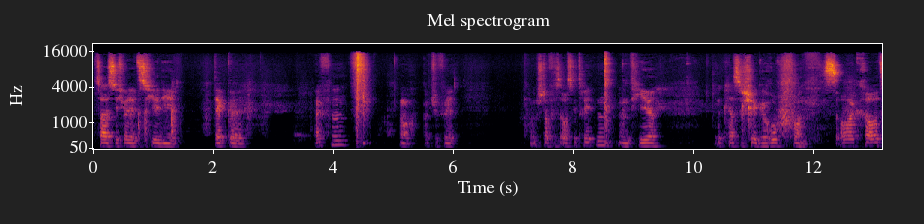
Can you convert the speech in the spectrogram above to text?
Das heißt, ich werde jetzt hier die Deckel öffnen. Oh, ganz schön viel Kunststoff ist ausgetreten. Und hier der klassische Geruch von Sauerkraut.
